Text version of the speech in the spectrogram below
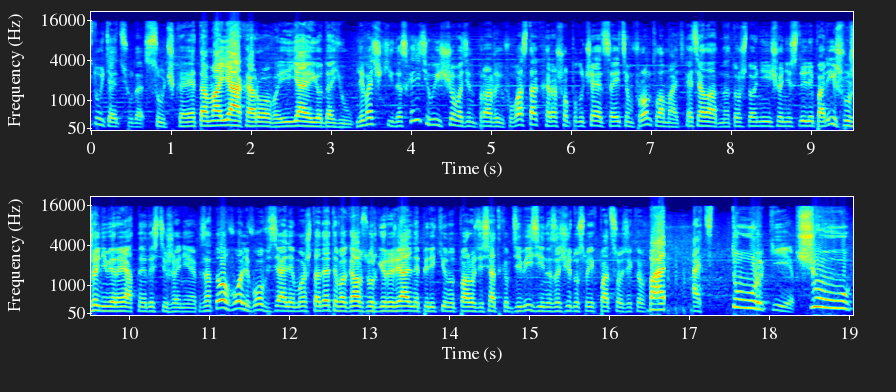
стуйте отсюда. Сучка, это моя корова, и я ее даю. Левачки, да сходите вы еще в один прорыв. У вас так хорошо получается этим фронт ломать. Хотя ладно, то, что они еще не слили Париж, уже невероятное достижение. Зато во Львов взяли. Может, от этого Габсбургеры реально перекинут пару десятков дивизий на защиту своих подсосиков. Блять, турки, чук,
